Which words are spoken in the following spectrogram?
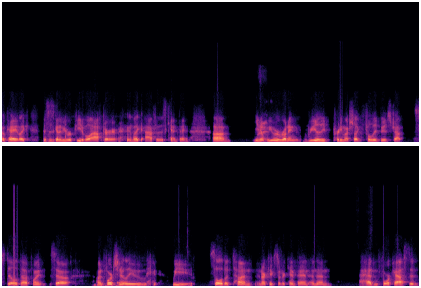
okay, like this is going to be repeatable after like after this campaign. Um, you know, Right. we were running really pretty much like fully bootstrapped still at that point. So unfortunately, we, we sold a ton in our Kickstarter campaign, and then I hadn't forecasted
